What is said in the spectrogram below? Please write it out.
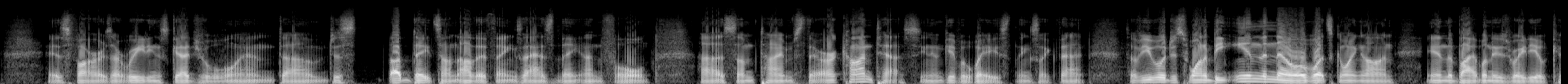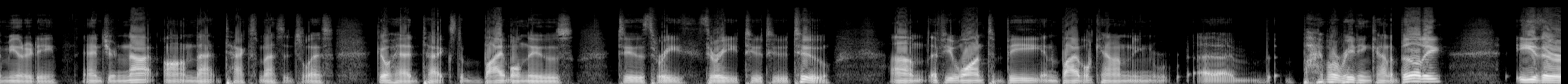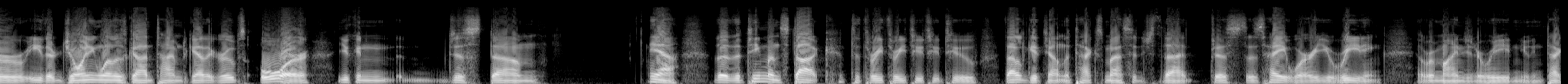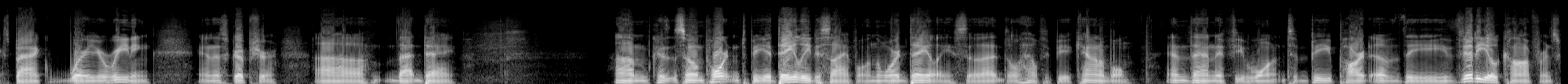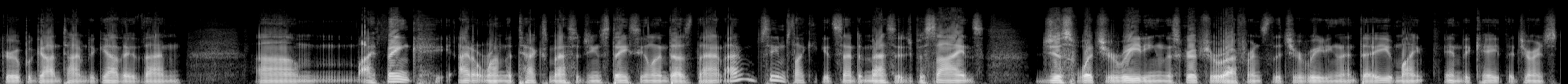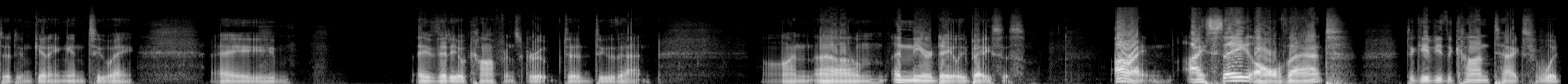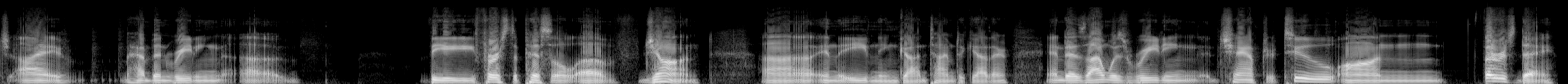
as far as our reading schedule and um, just updates on other things as they unfold. Uh, sometimes there are contests, you know, giveaways, things like that. So if you will just want to be in the know of what's going on in the Bible News Radio community and you're not on that text message list, go ahead, text Bible News to 33222. Um, if you want to be in Bible counting, uh, Bible reading accountability, either either joining one of those God Time Together groups, or you can just um, yeah, the the team unstuck to three three two two two. That'll get you on the text message that just says, "Hey, where are you reading?" It'll remind you to read, and you can text back where you're reading in the scripture uh, that day. Because um, it's so important to be a daily disciple, and the word daily, so that it'll help you be accountable. And then if you want to be part of the video conference group of God Time Together, then um, I think I don't run the text messaging. Stacy Lynn does that. It seems like you could send a message besides just what you're reading, the scripture reference that you're reading that day. You might indicate that you're interested in getting into a a a video conference group to do that on um, a near daily basis. All right, I say all that to give you the context for which I have been reading uh, the first epistle of John uh, in the evening, God time together. And as I was reading chapter 2 on Thursday,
